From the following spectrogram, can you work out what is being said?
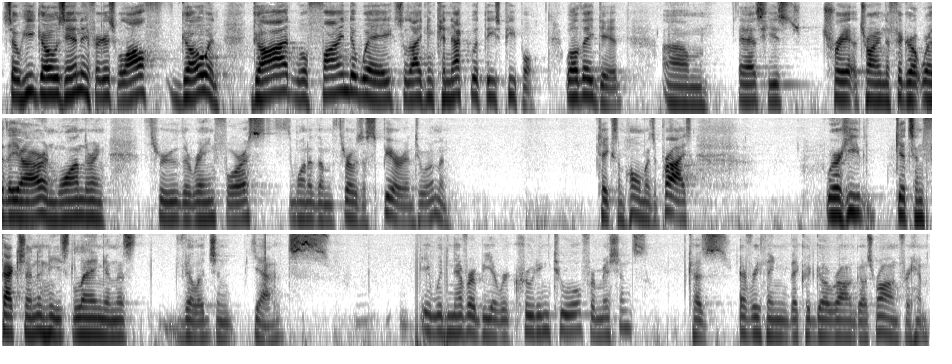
So he goes in and figures, well, I'll f- go and God will find a way so that I can connect with these people. Well, they did. Um, as he's tra- trying to figure out where they are and wandering through the rainforest, one of them throws a spear into him and takes him home as a prize, where he gets infection and he's laying in this village. And yeah, it would never be a recruiting tool for missions because everything that could go wrong goes wrong for him.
